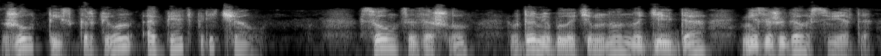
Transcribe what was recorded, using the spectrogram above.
желтый скорпион опять кричал. Солнце зашло, в доме было темно, но дельда не зажигала света —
